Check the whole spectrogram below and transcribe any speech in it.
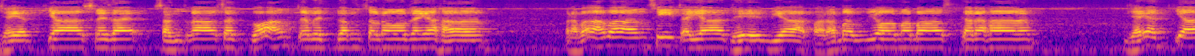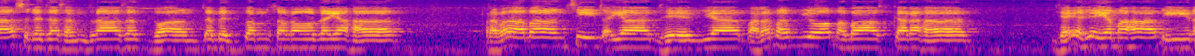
जयत्याश्रित सन्त्रासद्वान्तविद्वंसनोदयः प्रभावान् सीतया देव्या परमव्योमभास्करः। जयत्याश्रितसन्त्रासद्वान्तविद्वंसनोदयः प्रभावान् सीतया देव्या परमव्योमभास्करः। जय जय महावीर।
